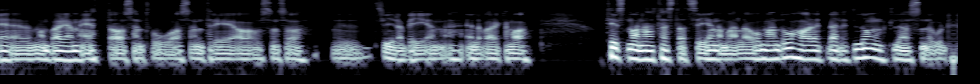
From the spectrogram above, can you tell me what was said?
Eh, man börjar med ett A, sen två A, sen tre A och sen så eh, fyra B eller vad det kan vara. Tills man har testat sig igenom alla. Och om man då har ett väldigt långt lösenord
